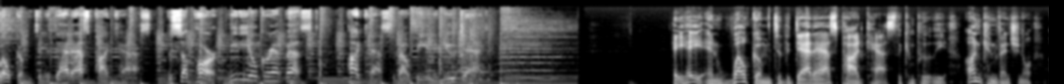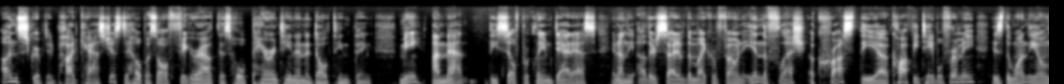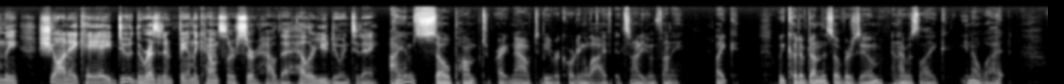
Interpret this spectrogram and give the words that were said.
Welcome to the Dad Ass Podcast, the subpar, mediocre at best podcast about being a new dad. Hey, hey, and welcome to the Dad Ass Podcast, the completely unconventional, unscripted podcast just to help us all figure out this whole parenting and adulting thing. Me, I'm Matt, the self proclaimed dad ass, and on the other side of the microphone, in the flesh, across the uh, coffee table from me, is the one, the only Sean, aka Dude, the resident family counselor. Sir, how the hell are you doing today? I am so pumped right now to be recording live. It's not even funny. Like, we could have done this over Zoom. And I was like, you know what?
